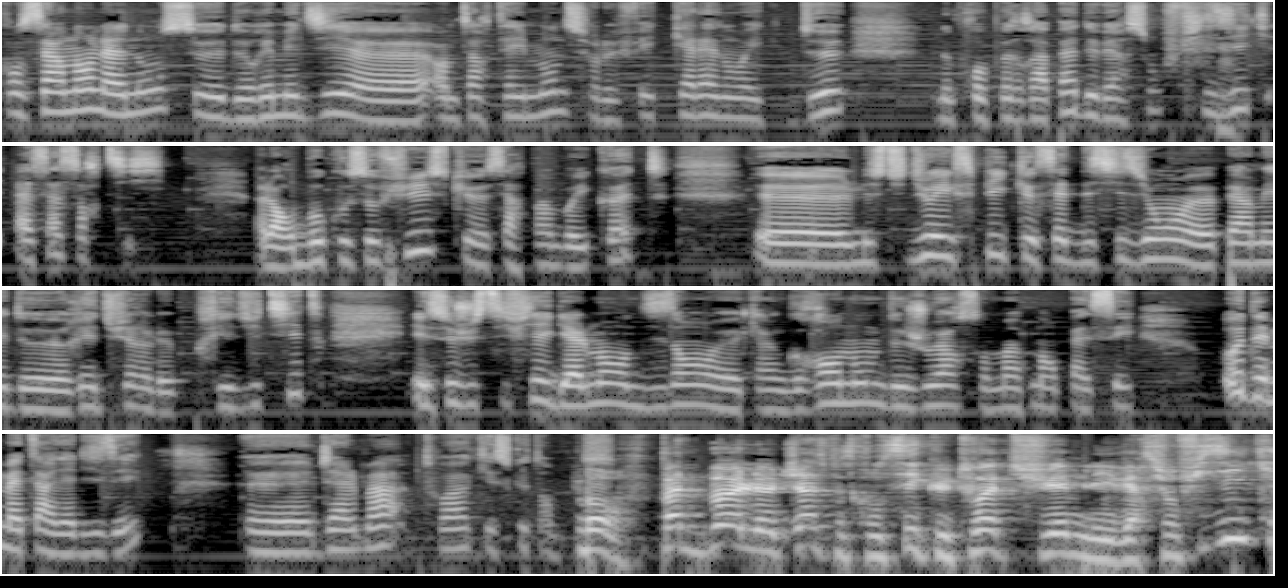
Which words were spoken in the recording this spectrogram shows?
concernant l'annonce de Remedy euh, Entertainment sur le fait qu'Alan Wake 2 ne proposera pas de version physique à sa sortie. Alors beaucoup s'offusquent, certains boycottent. Euh, le studio explique que cette décision permet de réduire le prix du titre et se justifie également en disant qu'un grand nombre de joueurs sont maintenant passés au dématérialisé. Euh, Jalma, toi, qu'est-ce que t'en penses Bon, pas de bol, Jazz, parce qu'on sait que toi, tu aimes les versions physiques.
